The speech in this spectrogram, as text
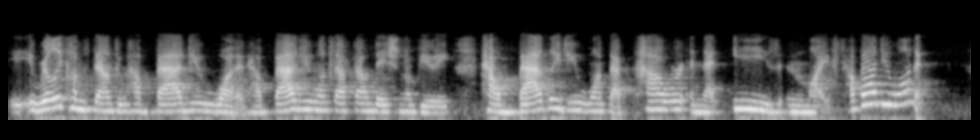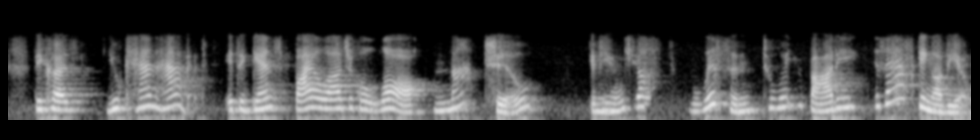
it really comes down to how bad you want it? How bad you want that foundational beauty? How badly do you want that power and that ease in life? How bad do you want it? Because you can have it. It's against biological law not to if you mm-hmm. just listen to what your body is asking of you.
